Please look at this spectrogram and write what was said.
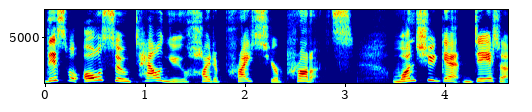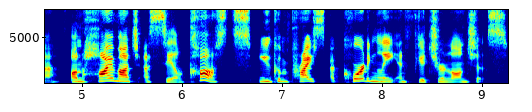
This will also tell you how to price your products. Once you get data on how much a sale costs, you can price accordingly in future launches.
